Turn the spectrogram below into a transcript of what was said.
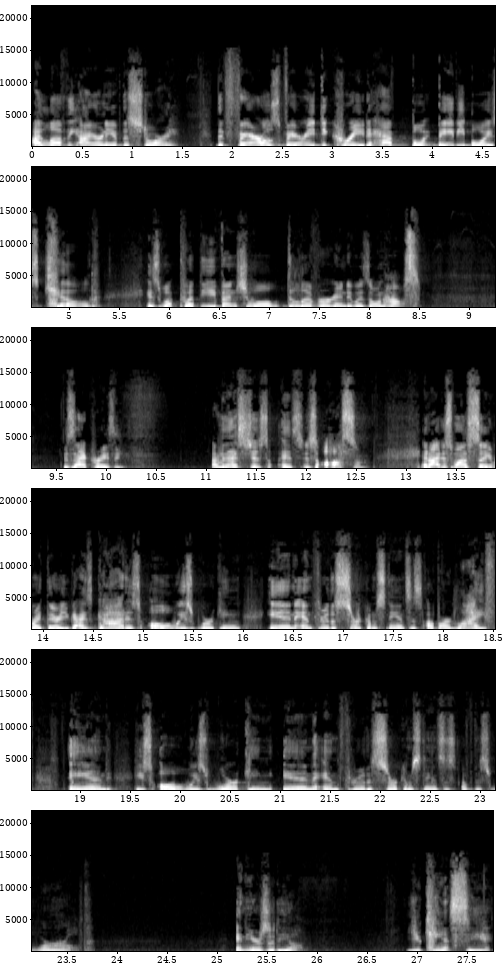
I love the irony of this story that Pharaoh's very decree to have boy, baby boys killed is what put the eventual deliverer into his own house. Isn't that crazy? I mean, that's just, it's just awesome. And I just want to say right there, you guys, God is always working in and through the circumstances of our life, and He's always working in and through the circumstances of this world. And here's the deal you can't see it.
